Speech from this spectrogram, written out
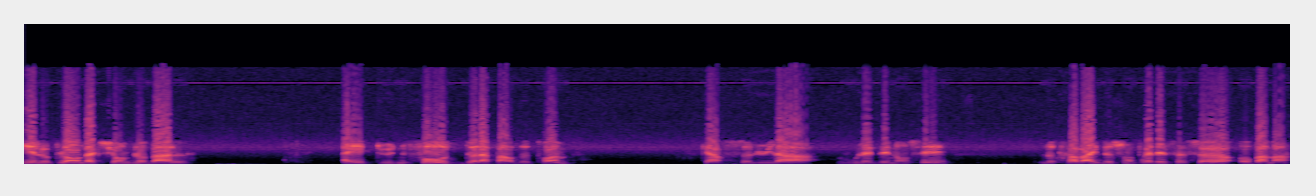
qui est le plan d'action global, est une faute de la part de Trump, car celui-là voulait dénoncer le travail de son prédécesseur Obama.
